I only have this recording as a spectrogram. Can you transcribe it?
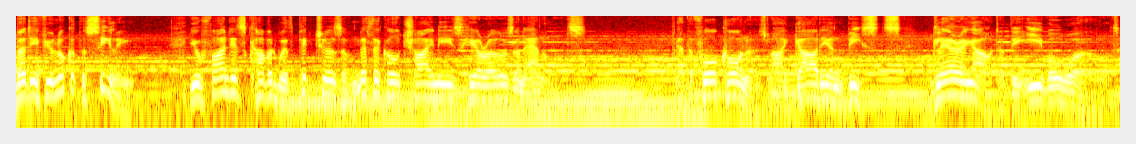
But if you look at the ceiling, you'll find it's covered with pictures of mythical Chinese heroes and animals. At the four corners lie guardian beasts glaring out at the evil world.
